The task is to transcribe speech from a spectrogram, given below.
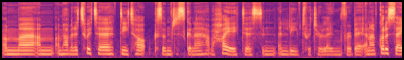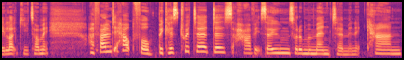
I'm uh, I'm I'm having a Twitter detox. I'm just going to have a hiatus and, and leave Twitter alone for a bit." And I've got to say, like you, Tommy, I found it helpful because Twitter does have its own sort of momentum, and it can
